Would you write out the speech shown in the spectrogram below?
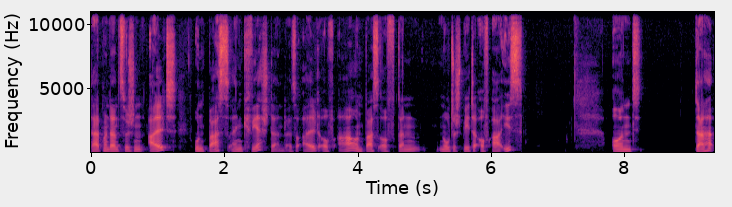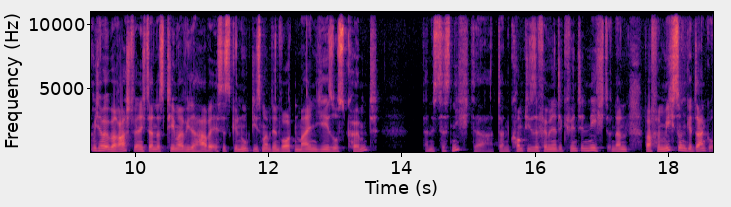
da hat man dann zwischen Alt und Bass einen Querstand. Also Alt auf A und Bass auf dann Note später auf A ist. Und dann hat mich aber überrascht, wenn ich dann das Thema wieder habe, es ist genug, diesmal mit den Worten, mein Jesus kommt, dann ist das nicht da. Dann kommt diese verminderte Quinte nicht. Und dann war für mich so ein Gedanke,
